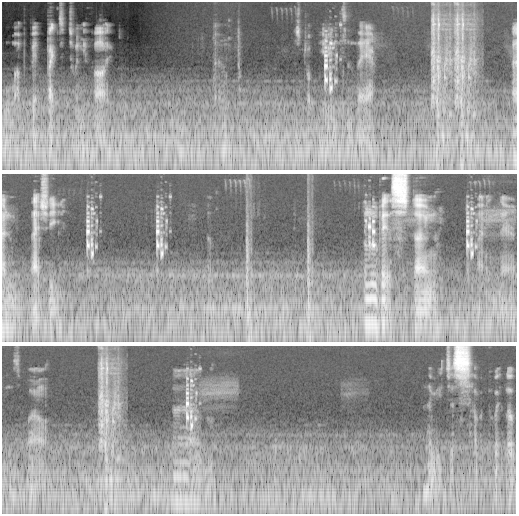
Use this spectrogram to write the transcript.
warm up a bit, back to 25. and actually a stone there as well. Um, let me just have a quick look.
